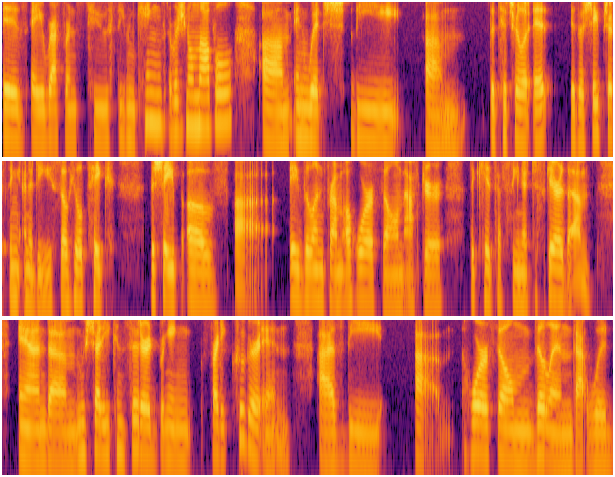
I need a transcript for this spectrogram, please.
is a reference to Stephen King's original novel, um, in which the um, the titular it is a shape shifting entity. So he'll take the shape of uh, a villain from a horror film after the kids have seen it to scare them. And um, considered bringing Freddy Krueger in as the um, horror film villain that would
